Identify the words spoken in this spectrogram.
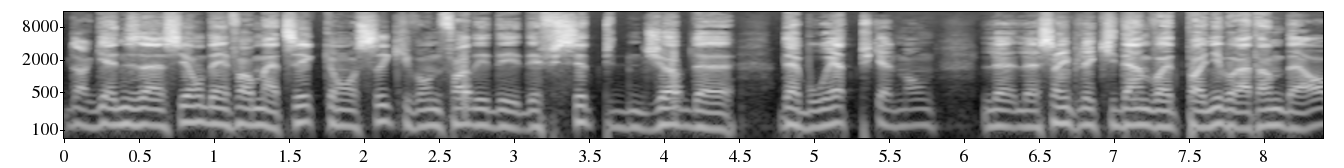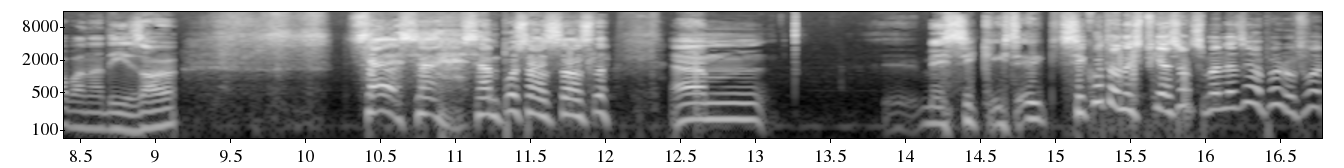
d'organisation d'informatique qu'on sait qu'ils vont nous faire des, déficits puis une job de, de bouette puis que le monde, le, simple kidam va être pogné pour attendre dehors pendant des heures. Ça, ça, ça me pousse en ce sens-là. Euh, mais c'est quoi ton explication? Tu me l'as dit un peu l'autre fois.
